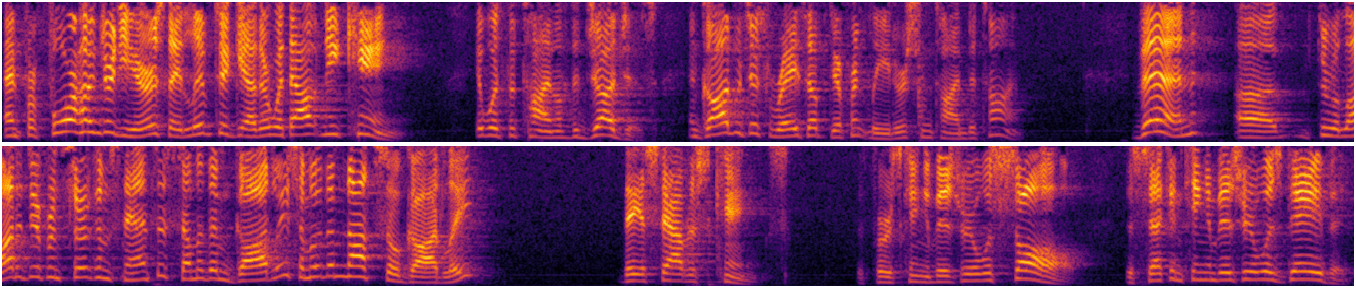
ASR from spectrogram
And for 400 years, they lived together without any king. It was the time of the judges. And God would just raise up different leaders from time to time. Then, uh, through a lot of different circumstances, some of them godly, some of them not so godly, they established kings. The first king of Israel was Saul. The second king of Israel was David.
